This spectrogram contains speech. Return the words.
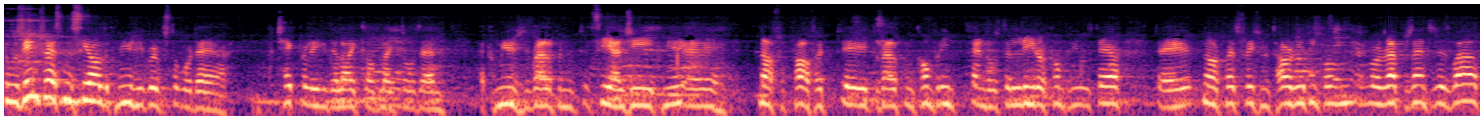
it was interesting to see all the community groups that were there, particularly the like of like those um, community development, CLG, community, uh, not-for-profit uh, development company, then there was the leader company was there, the Northwest Regional Authority, I think, were, were represented as well,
